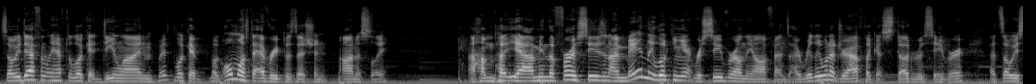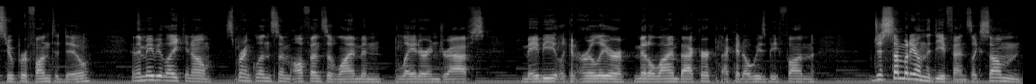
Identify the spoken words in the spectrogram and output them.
So we definitely have to look at D-line. We have to look at like, almost every position, honestly. Um, but yeah, I mean, the first season, I'm mainly looking at receiver on the offense. I really want to draft like a stud receiver. That's always super fun to do. And then maybe like, you know, sprinkling some offensive linemen later in drafts. Maybe like an earlier middle linebacker. That could always be fun just somebody on the defense, like some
